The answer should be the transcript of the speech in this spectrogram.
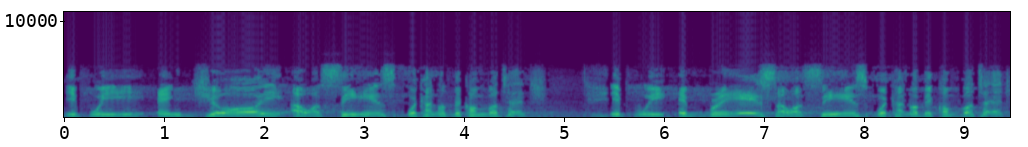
If we enjoy our sins, we cannot be converted. If we embrace our sins, we cannot be converted.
